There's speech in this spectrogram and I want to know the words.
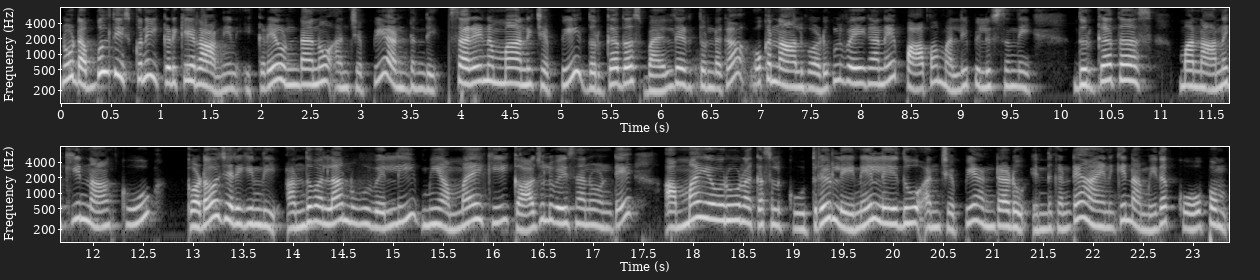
నువ్వు డబ్బులు తీసుకుని ఇక్కడికే రా నేను ఇక్కడే ఉంటాను అని చెప్పి అంటుంది. సరేనమ్మా అని చెప్పి దుర్గాదాస్ బయలుదేరుతుండగా ఒక నాలుగు అడుగులు వేయగానే పాప మళ్ళీ పిలుస్తుంది. దుర్గాదాస్ మా నాన్నకి నాకు గొడవ జరిగింది. అందువల్ల నువ్వు వెళ్ళి మీ అమ్మాయికి గాజులు వేశాను అంటే అమ్మాయి ఎవరు? నాకు అసలు కూతురే లేనే లేదు అని చెప్పి అంటాడు. ఎందుకంటే ఆయనకి నా మీద కోపం.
